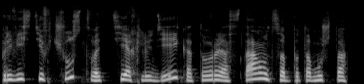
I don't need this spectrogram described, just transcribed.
привести в чувство тех людей, которые останутся, потому что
